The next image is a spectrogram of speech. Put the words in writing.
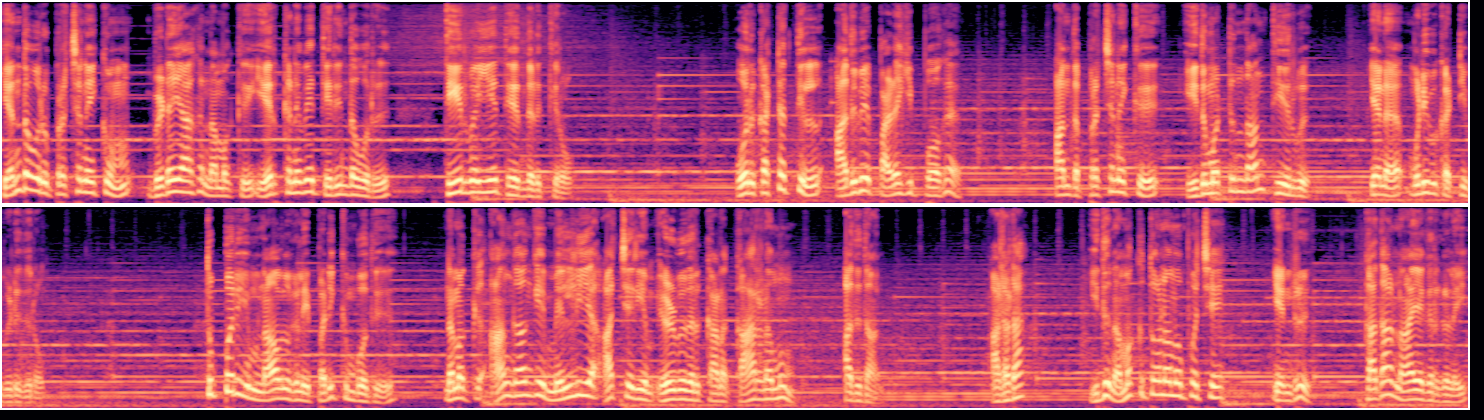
எந்த ஒரு பிரச்சனைக்கும் விடையாக நமக்கு ஏற்கனவே தெரிந்த ஒரு தீர்வையே தேர்ந்தெடுக்கிறோம். ஒரு கட்டத்தில் அதுவே பழகிப் போக அந்த பிரச்சனைக்கு இது மட்டும்தான் தீர்வு என முடிவு கட்டி விடுகிறோம். துப்பறியும் நாவல்களை படிக்கும்போது நமக்கு ஆங்காங்கே மெல்லிய ஆச்சரியம் எழுவதற்கான காரணமும் அதுதான். அடடா! இது நமக்கு தோணாம போச்சே என்று கதாநாயகர்களை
